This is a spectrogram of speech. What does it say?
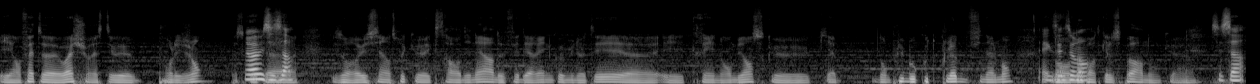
et en fait euh, ouais je suis resté pour les gens. Parce que Ah oui, ça. Ils ont réussi un truc euh, extraordinaire de fédérer une communauté euh, et de créer une ambiance que, qu'il y a dans plus beaucoup de clubs finalement, dans Exactement. n'importe quel sport. Donc euh, C'est ça.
